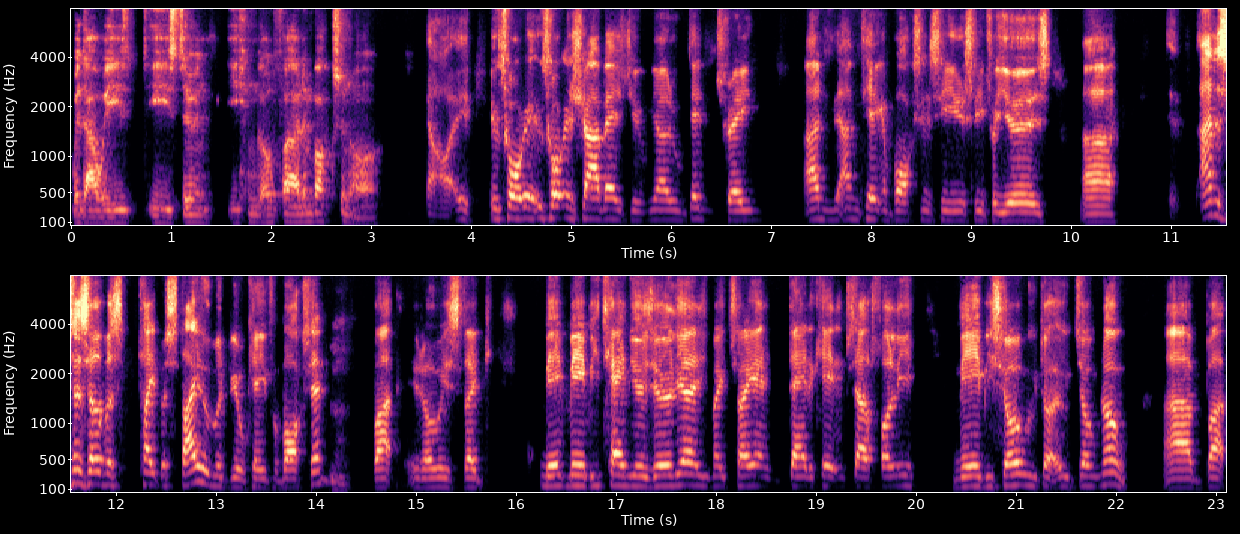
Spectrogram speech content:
with how he's, he's doing, he can go far in boxing or? No, you're talking, you're talking Chavez Jr. who didn't train and, and taking boxing seriously for years. Uh, Anderson Silva's type of style would be okay for boxing, mm. but you know, he's like maybe 10 years earlier, he might try and dedicate himself fully. Maybe so, we don't, we don't know. Uh, but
